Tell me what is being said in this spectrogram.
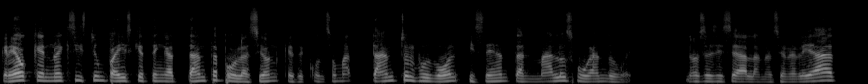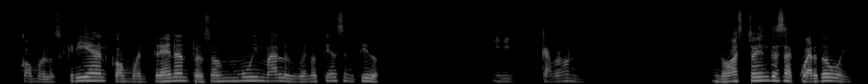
Creo que no existe un país que tenga tanta población que se consuma tanto el fútbol y sean tan malos jugando, güey. No sé si sea la nacionalidad, cómo los crían, cómo entrenan, pero son muy malos, güey. No tiene sentido. Y, cabrón, no estoy en desacuerdo, güey.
